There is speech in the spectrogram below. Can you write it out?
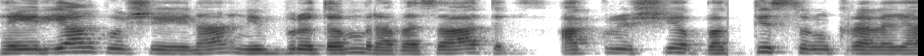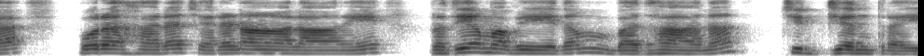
ధైర్యాంకుశేన నిభృతం రభసాత్ అకృష్య భక్తి శృంఖలయ పురహర చరణాలానే హృదయమభేదం బధాన చిద్యంత్రై।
